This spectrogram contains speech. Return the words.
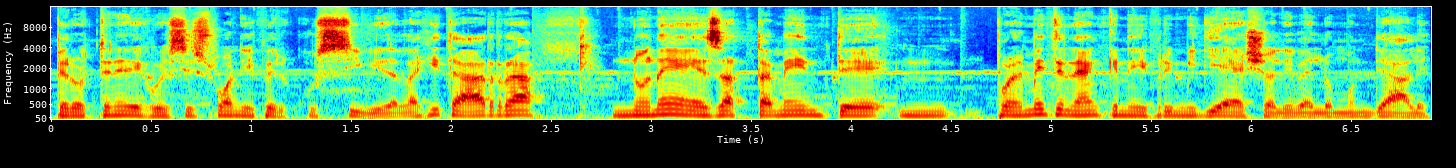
per ottenere questi suoni percussivi dalla chitarra, non è esattamente, mh, probabilmente neanche nei primi dieci a livello mondiale.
